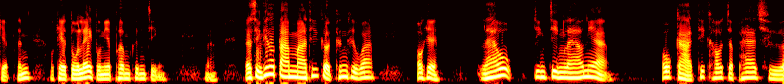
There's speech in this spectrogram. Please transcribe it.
เก็บฉะนั้นโอเค ตัวเลขตรงนี้เพิ่มขึ้นจริงนะแต่สิ่งที่เขาตามมาที่เกิดขึ้นคือว่าโอเค แล้วจริง ๆ แล้วเนี่ย โอกาสที่เขาจะแพร่เชื้อ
